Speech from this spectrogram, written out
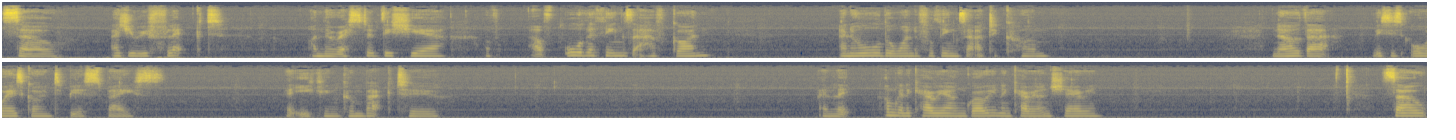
So, as you reflect on the rest of this year, of, of all the things that have gone and all the wonderful things that are to come, know that this is always going to be a space that you can come back to and that I'm going to carry on growing and carry on sharing. So,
